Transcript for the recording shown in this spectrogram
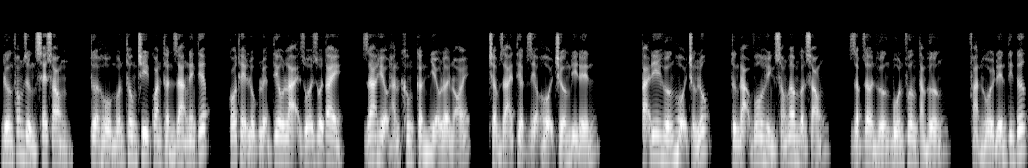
Đường phong dừng xe xong, tựa hồ muốn thông chi quan thần giang liên tiếp, có thể lục luyện tiêu lại rối rối tay, ra hiệu hắn không cần nhiều lời nói, chậm rãi tiệc rượu hội trường đi đến. Tại đi hướng hội trường lúc, từng đạo vô hình sóng âm gợn sóng, dập dờn hướng bốn phương tám hướng, phản hồi đến tin tức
